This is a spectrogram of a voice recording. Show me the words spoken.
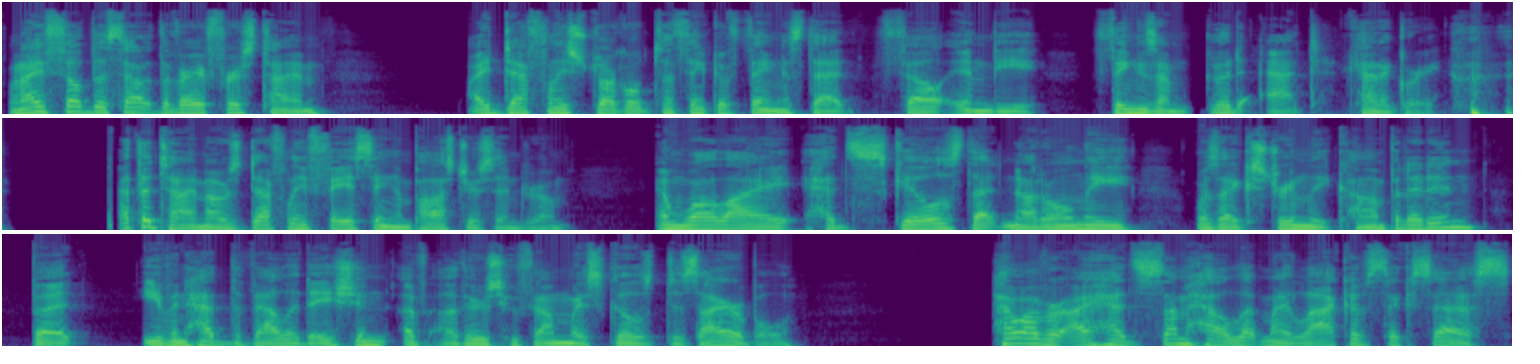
When I filled this out the very first time, I definitely struggled to think of things that fell in the things I'm good at category. at the time, I was definitely facing imposter syndrome. And while I had skills that not only was I extremely competent in, but even had the validation of others who found my skills desirable, However, I had somehow let my lack of success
